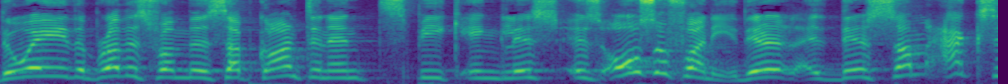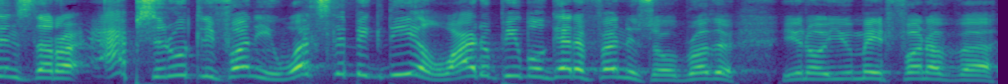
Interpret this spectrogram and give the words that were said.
The way the brothers from the subcontinent speak English is also funny. There, there's some accents that are absolutely funny. What's the big deal? Why do people get offended? So, brother, you know, you made fun of, uh,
